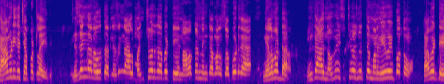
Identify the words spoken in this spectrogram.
కామెడీగా చెప్పట్లే ఇది. నిజంగా నవ్వుతారు. నిజంగా వాళ్ళు మంచోళ్ళు కాబట్టి నవ్వకుండా ఇంకా మనకు సపోర్ట్గా నిలబడ్డారు. ఇంకా ఆ నవ్వే సిచ్యువేషన్ వస్తే మనం ఏమైపోతాం? కాబట్టి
